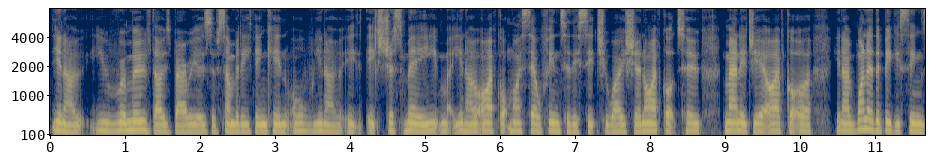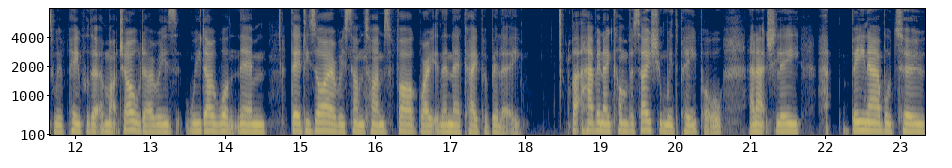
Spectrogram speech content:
you know you remove those barriers of somebody thinking oh you know it, it's just me you know i've got myself into this situation. I've got to manage it. I've got to you know one of the biggest things with people that are much older is we don't want them their desire is sometimes far greater than their capability but having a conversation with people and actually being able to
